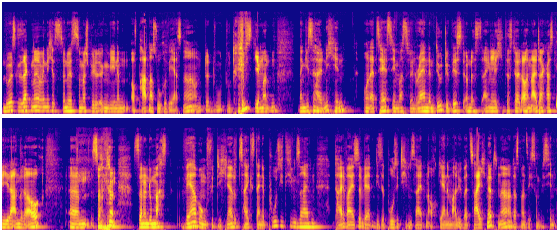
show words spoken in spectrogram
Und du hast gesagt, ne, wenn ich jetzt, wenn du jetzt zum Beispiel irgendwie einem, auf Partnersuche wärst, ne, und du, du triffst jemanden, dann gehst du halt nicht hin und erzählst ihm, was für ein random Dude du bist und das ist eigentlich, dass du halt auch einen Alltag hast wie jeder andere auch, ähm, sondern, sondern du machst Werbung für dich. Ne? Du zeigst deine positiven Seiten. Teilweise werden diese positiven Seiten auch gerne mal überzeichnet, ne? dass man sich so ein bisschen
